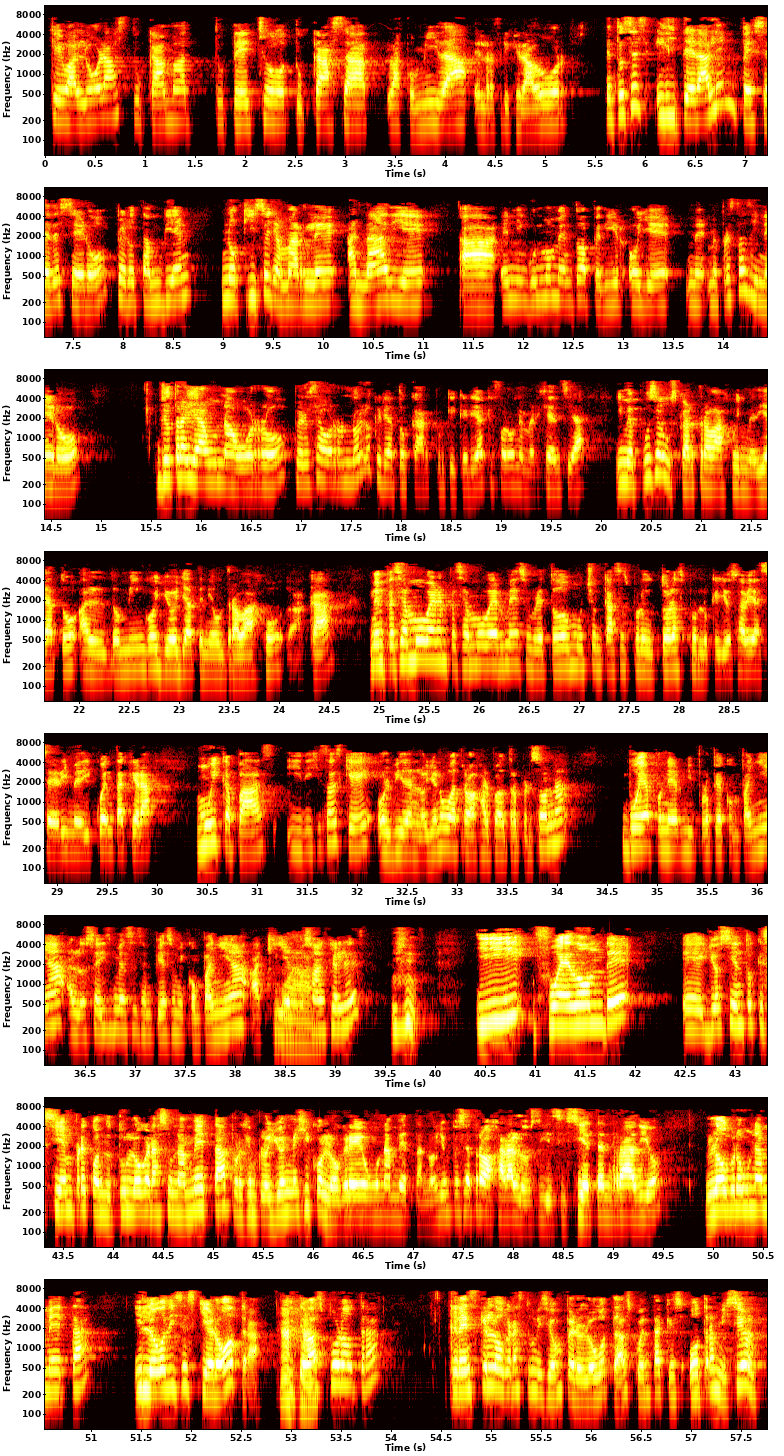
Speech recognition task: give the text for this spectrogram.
que valoras tu cama, tu techo, tu casa, la comida, el refrigerador, entonces, literal empecé de cero, pero también no quise llamarle a nadie a, en ningún momento a pedir, oye, ¿me, prestas dinero? Yo traía un ahorro, pero ese ahorro no lo quería tocar porque quería que fuera una emergencia y me puse a buscar trabajo inmediato. Al domingo yo ya tenía un trabajo acá me empecé a mover, empecé a moverme, sobre todo mucho en casas productoras por lo que yo sabía hacer y me di cuenta que era muy capaz y dije, ¿sabes qué? Olvídenlo, yo no voy a trabajar para otra persona, voy a poner mi propia compañía. A los seis meses empiezo mi compañía aquí en Los Ángeles y fue donde eh, yo siento que siempre cuando tú logras una meta, por ejemplo, yo en México logré una meta, ¿no? Yo empecé a trabajar a los 17 en radio, logro una meta y luego dices quiero otra y te vas por otra, crees que logras tu misión, pero luego te das cuenta que es otra misión.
